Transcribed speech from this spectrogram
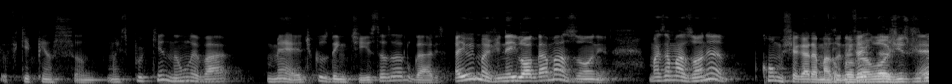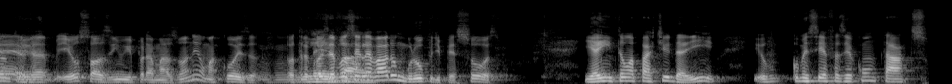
Eu fiquei pensando, mas por que não levar médicos, dentistas a lugares? Aí eu imaginei logo a Amazônia. Mas a Amazônia, como chegar à Amazônia? Eu programa já- logístico é, eu gigantesco. já- eu sozinho ir para a Amazônia é uma coisa. Uhum. Outra coisa é você Levar. levar um grupo de pessoas. E aí, então, a partir daí, eu comecei a fazer contatos.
